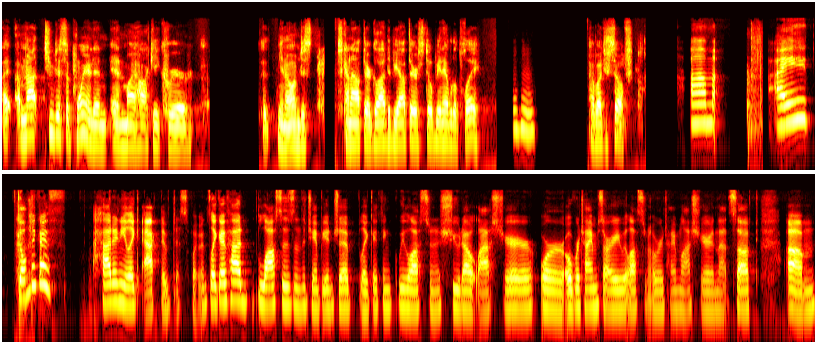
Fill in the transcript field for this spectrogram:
I I'm not too disappointed in in my hockey career. Uh, You know, I'm just just kind of out there glad to be out there still being able to play. Mm-hmm. How about yourself? Um, I don't think I've had any like active disappointments. Like I've had losses in the championship. Like I think we lost in a shootout last year or overtime. Sorry, we lost in overtime last year, and that sucked. Um,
